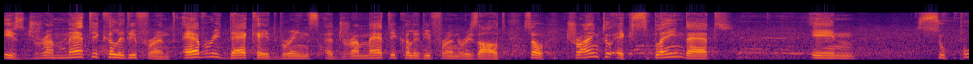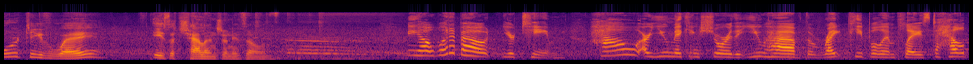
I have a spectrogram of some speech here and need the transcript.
is dramatically different. Every decade brings a dramatically different result. So trying to explain that in supportive way is a challenge on its own. Michal, what about your team? How are you making sure that you have the right people in place to help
